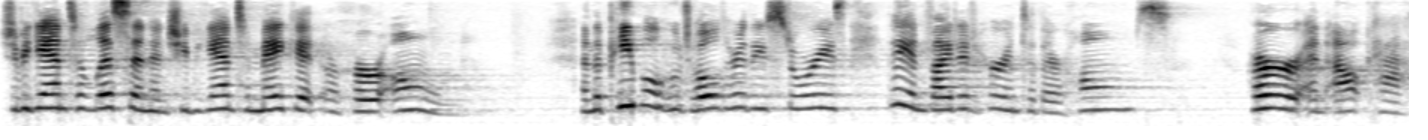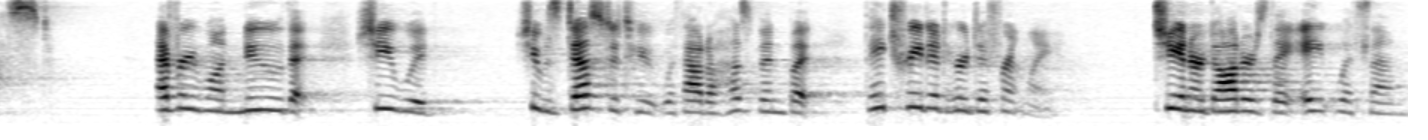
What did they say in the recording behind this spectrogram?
She began to listen and she began to make it her own. And the people who told her these stories, they invited her into their homes, her an outcast. Everyone knew that she would she was destitute without a husband, but they treated her differently. She and her daughters, they ate with them.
